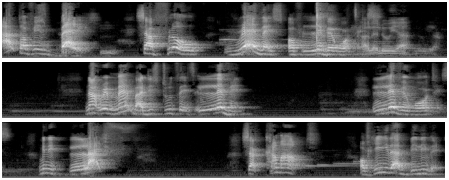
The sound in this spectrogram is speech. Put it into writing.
out of his belly shall flow rivers of living waters. Hallelujah. Now remember these two things living, living waters, meaning life shall come out of he that believeth.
